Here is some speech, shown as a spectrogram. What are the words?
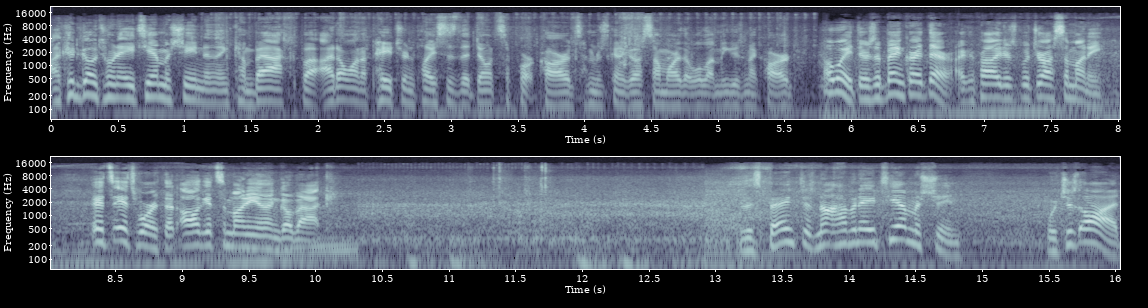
I could go to an ATM machine and then come back, but I don't want to patron places that don't support cards. I'm just gonna go somewhere that will let me use my card. Oh wait, there's a bank right there. I could probably just withdraw some money. It's, it's worth it. I'll get some money and then go back. This bank does not have an ATM machine, which is odd.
